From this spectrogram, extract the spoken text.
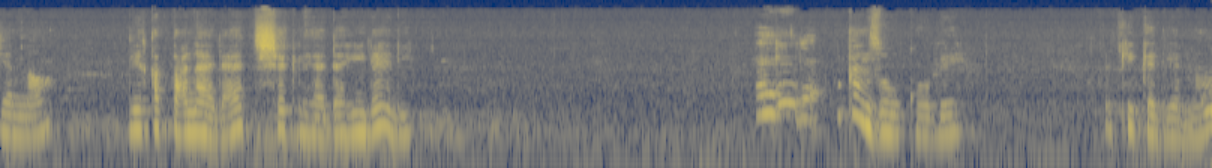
ديالنا اللي قطعناه على هذا الشكل هذا هلالي. وكنزوقو به الكيكة ديالنا.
